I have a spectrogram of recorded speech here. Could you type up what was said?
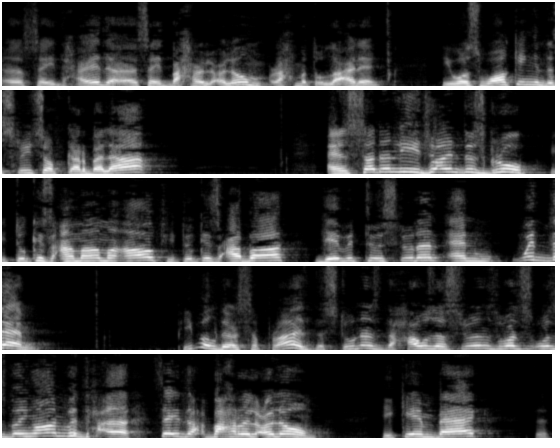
uh, Sayyid, Haid, uh, Sayyid Bahr al-Ulum, rahmatullah alayh, he was walking in the streets of Karbala, and suddenly he joined this group. He took his amama out, he took his abba, gave it to a student, and with them, people, they're surprised. The students, the house of students, what's, what's going on with uh, Sayyid Bahr al-Ulum? He came back, said,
